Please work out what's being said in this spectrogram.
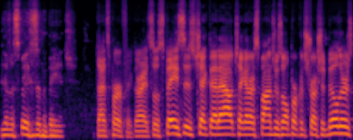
we have a spaces on the page. That's perfect. All right. So spaces, check that out. Check out our sponsors, All Pro Construction Builders.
